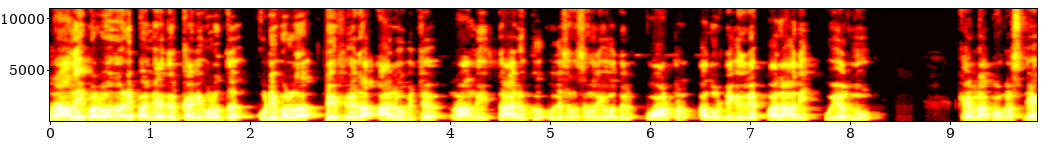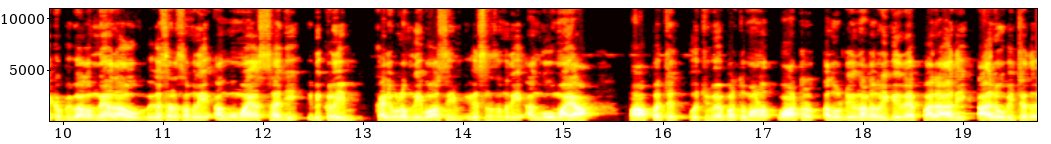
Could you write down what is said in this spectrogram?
റാന്നി പഴവങ്ങാടി പഞ്ചായത്തിൽ കരികുളത്ത് കുടിവെള്ള ലഭ്യത ആരോപിച്ച് റാന്നി താലൂക്ക് വികസന സമിതി യോഗത്തിൽ വാട്ടർ അതോറിറ്റിക്കെതിരെ പരാതി ഉയർന്നു. കേരള കോൺഗ്രസ് ജേക്കബ് വിഭാഗം നേതാവും വികസന സമിതി അംഗവുമായ സജി ഇടുക്കളയും കരികുളം നിവാസിയും വികസന സമിതി അംഗവുമായ പാപ്പച്ചൻ കൊച്ചുമേപ്പത്തുമാണ് വാട്ടർ അതോറിറ്റി നടപടിക്കെതിരെ പരാതി ആരോപിച്ചത്.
